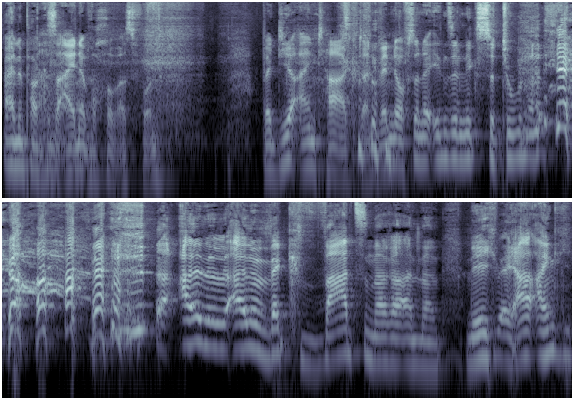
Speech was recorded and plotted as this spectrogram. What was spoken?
Eine Packung. Also eine Woche was von. Bei dir ein Tag dann, wenn du auf so einer Insel nichts zu tun hast. Eine, eine wegwarzen nach der anderen. Nee, ich, ja, eigentlich.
